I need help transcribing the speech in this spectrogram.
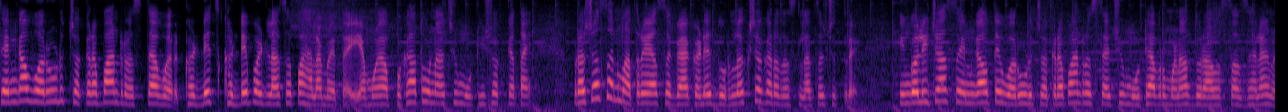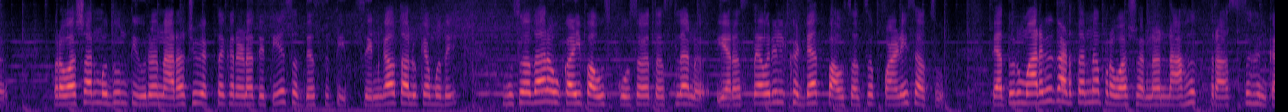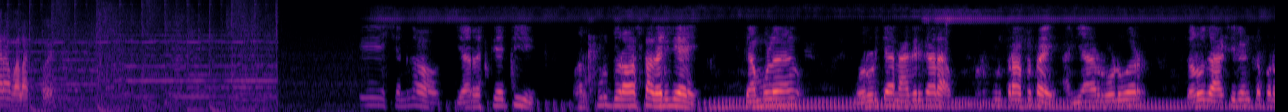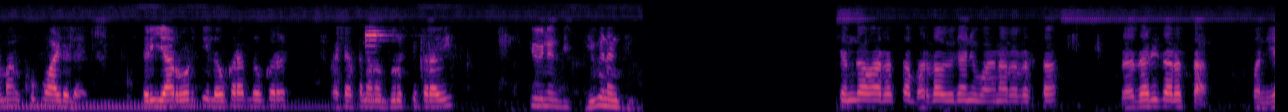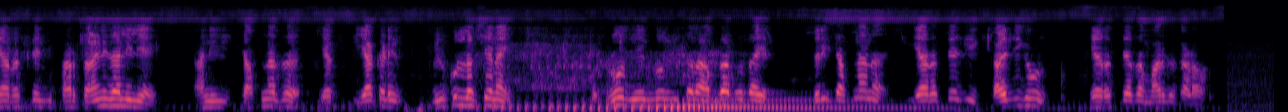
सेनगाव वरुड चक्रपाल रस्त्यावर खड्डेच खड्डे पडल्याचं पाहायला मिळतंय. यामुळे अपघात होण्याची मोठी शक्यता आहे. प्रशासन मात्र या सगळ्याकडे दुर्लक्ष करत असल्याचं चित्र आहे. हिंगोलीच्या सेनगाव ते वरुड चक्रपाल रस्त्याची मोठ्या प्रमाणात दुरावस्था झाल्यानं प्रवाशांमधून तीव्र नाराजी व्यक्त करण्यात येते सद्यस्थितीत सेनगाव तालुक्यामध्ये मुसळधार अवकाळी पाऊस कोसळत असल्यानं या रस्त्यावरील खड्ड्यात पावसाचं पाणी साचून त्यातून मार्ग काढताना प्रवाशांना नाहक त्रास सहन करावा लागतोय. ते शेनगाव या रस्त्याची भरपूर दुरावस्था झालेली आहे. त्यामुळं वरुडच्या नागरिकाला भरपूर त्रास होत आहे आणि या रोडवर दररोज ॲक्सिडेंटचं प्रमाण खूप वाढलेलं आहे. तरी या रोडची लवकरात लवकर प्रशासनानं दुरुस्ती करावी ही विनंती. ही विनंती. शेनगाव हा रस्ता भरधाव वेगाने वाहणारा रस्ता रहदारीचा रस्ता पण या रस्त्याची फार चाळणी झालेली आहे आणि शासनाचं या याकडे बिलकुल लक्ष नाही. रोज एक दोन दिवसाला अपघात होत आहेत. तरी शासनानं या रस्त्याची काळजी घेऊन या रस्त्याचा मार्ग काढावा.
